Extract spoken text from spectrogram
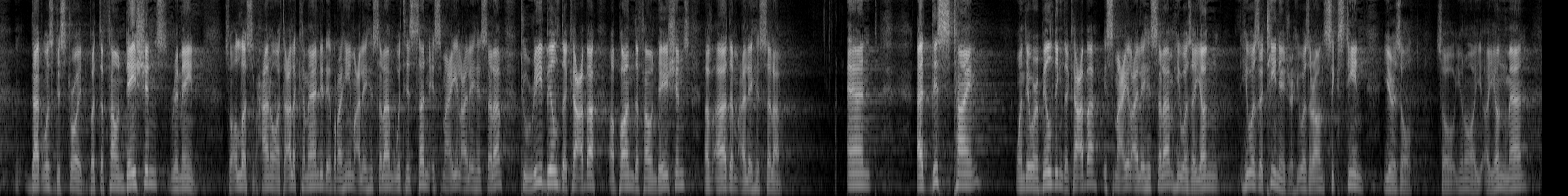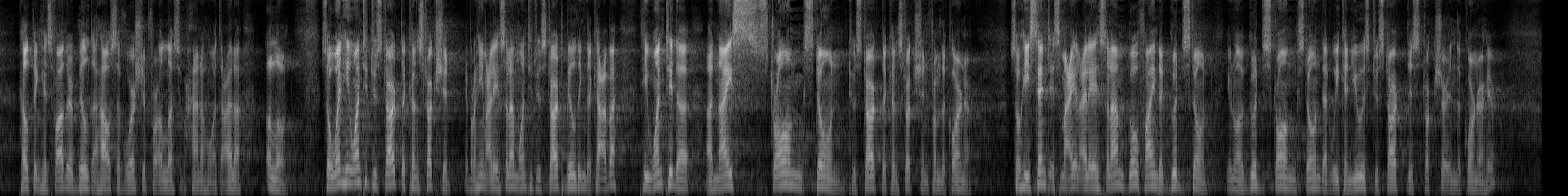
that was destroyed. But the foundations remain. So Allah subhanahu wa ta'ala commanded Ibrahim alayhi salam with his son Ismail alayhi salam to rebuild the Kaaba upon the foundations of Adam alayhi salam. And at this time, when they were building the Kaaba, Ismail alayhi salam, he was a young, he was a teenager. He was around 16 years old. So, you know, a, a young man helping his father build a house of worship for Allah subhanahu wa ta'ala alone. So when he wanted to start the construction, Ibrahim alayhi salam wanted to start building the Kaaba, he wanted a, a nice strong stone to start the construction from the corner. So he sent Ismail alayhi salam, go find a good stone you know, a good strong stone that we can use to start this structure in the corner here.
